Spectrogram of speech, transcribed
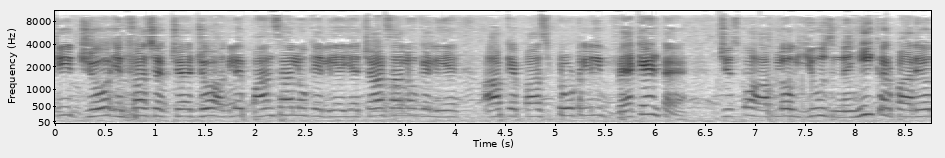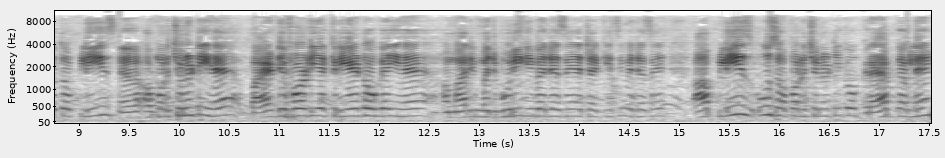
कि जो इंफ्रास्ट्रक्चर जो अगले पाँच सालों के लिए या चार सालों के लिए आपके पास टोटली वैकेंट है जिसको आप लोग यूज़ नहीं कर पा रहे हो तो प्लीज़ अपॉर्चुनिटी है बाय डिफ़ॉल्ट ये क्रिएट हो गई है, हमारी मजबूरी की वजह से या चाहे किसी वजह से, आप प्लीज़ उस अपॉर्चुनिटी को ग्रैब कर लें।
